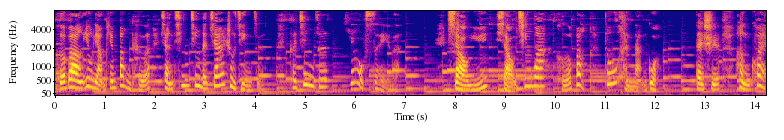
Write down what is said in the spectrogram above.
河蚌用两片蚌壳想轻轻地夹住镜子，可镜子又碎了。小鱼、小青蛙、河蚌都很难过，但是很快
